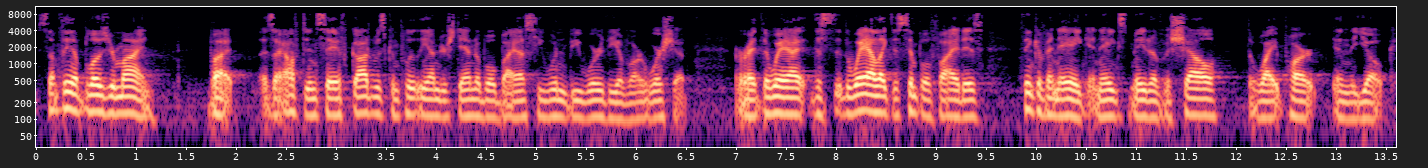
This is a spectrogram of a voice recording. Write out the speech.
Something that blows your mind, but as I often say, if God was completely understandable by us, He wouldn't be worthy of our worship. All right. The way I this, the way I like to simplify it is think of an egg. An egg's made of a shell, the white part, and the yolk.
